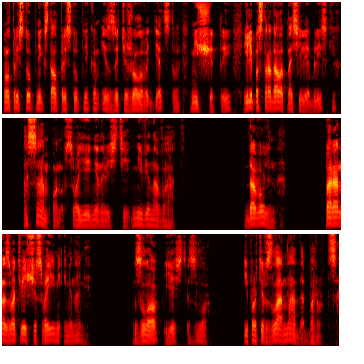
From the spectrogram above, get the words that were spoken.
мол, преступник стал преступником из-за тяжелого детства, нищеты или пострадал от насилия близких, а сам он в своей ненависти не виноват Довольно. Пора назвать вещи своими именами. Зло есть зло, и против зла надо бороться.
